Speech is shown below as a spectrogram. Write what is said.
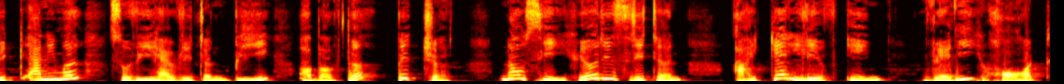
big animal. So we have written B above the picture. Now see here is written I can live in very hot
